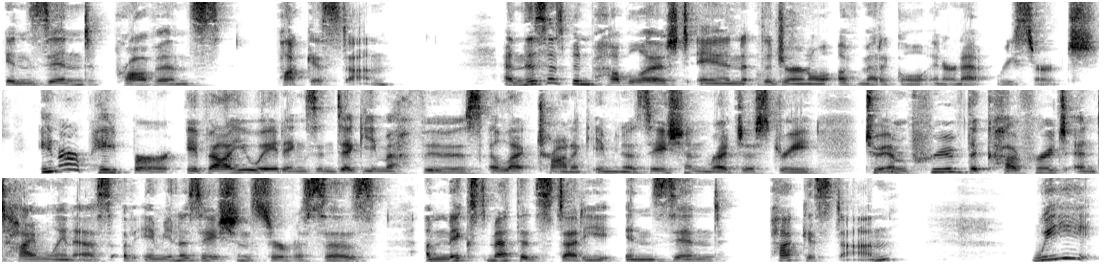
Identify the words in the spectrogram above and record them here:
in Sindh province, Pakistan. And this has been published in the Journal of Medical Internet Research. In our paper, evaluating Zindagi Mehfooz electronic immunization registry to improve the coverage and timeliness of immunization services, a mixed method study in Sindh, Pakistan, we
